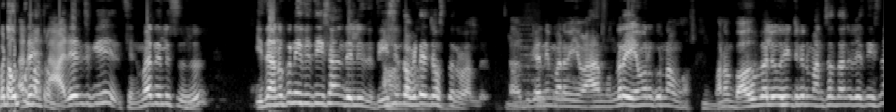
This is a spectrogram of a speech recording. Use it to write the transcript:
బట్ అవుట్పుట్ అదే మాత్రం ఆడియన్స్కి సినిమా తెలుసు. ఇది అనుకుని ఇది తీసామని తెలియదు తీసింది. ఒకటే చూస్తారు వాళ్ళు. అందుకని మనం ముందర ఏమనుకున్నాము? మనం బాహుబలి ఊహించుకుని మనసంతానువే తీసిన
